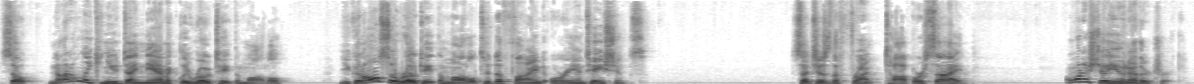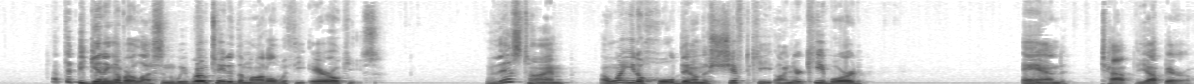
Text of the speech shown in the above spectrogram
So not only can you dynamically rotate the model, you can also rotate the model to defined orientations, such as the front, top, or side. I want to show you another trick. At the beginning of our lesson, we rotated the model with the arrow keys. This time, I want you to hold down the Shift key on your keyboard and tap the up arrow.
